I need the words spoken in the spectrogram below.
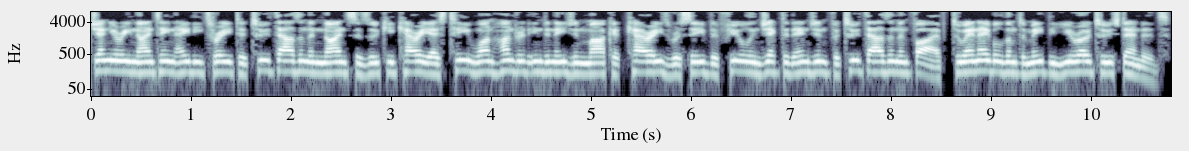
January 1983 to 2009 Suzuki Carry ST100 Indonesian market carries received a fuel-injected engine for 2005, to enable them to meet the Euro 2 standards.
